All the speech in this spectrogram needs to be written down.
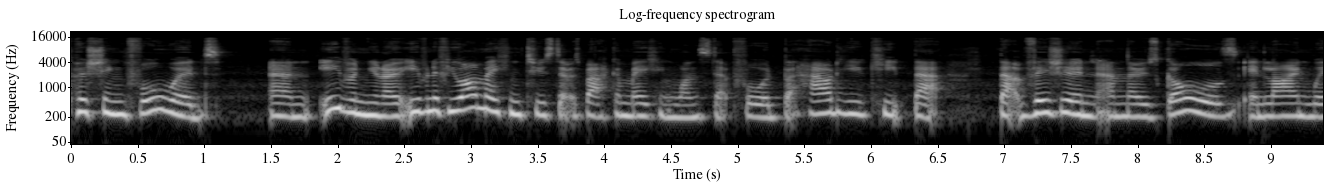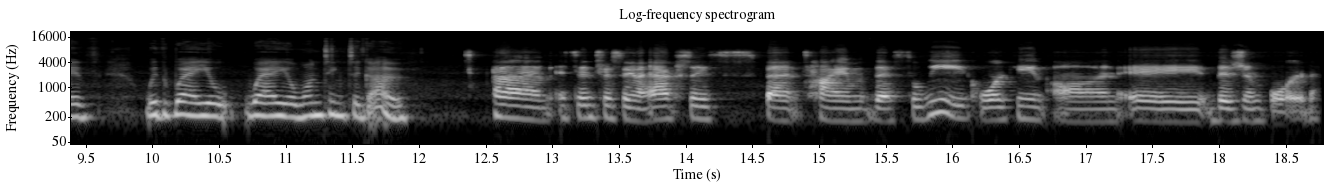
pushing forward and even, you know, even if you are making two steps back and making one step forward, but how do you keep that that vision and those goals in line with with where you're where you're wanting to go? Um, it's interesting. I actually spent time this week working on a vision board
